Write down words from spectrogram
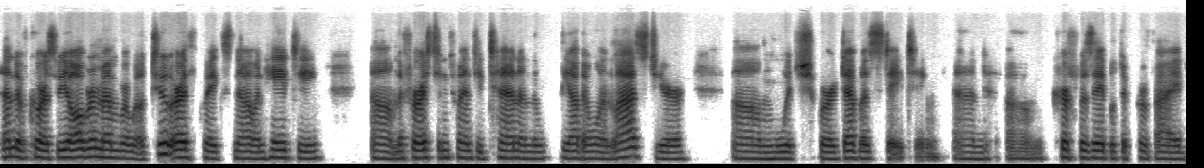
And of course, we all remember, well, two earthquakes now in Haiti, um, the first in 2010 and the, the other one last year, um, which were devastating. And um, CCRIF was able to provide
